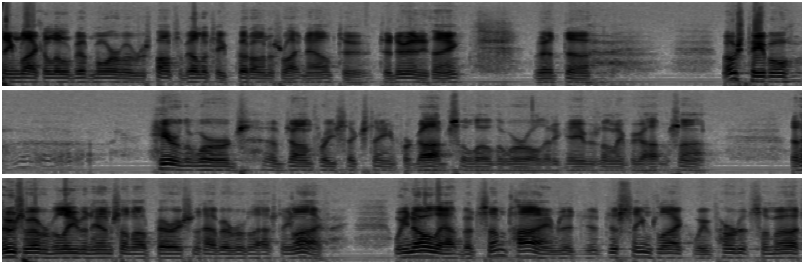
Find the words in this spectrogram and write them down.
seemed like a little bit more of a responsibility put on us right now to, to do anything. But uh, most people hear the words of John 3:16, "For God so loved the world that He gave His only begotten Son, that whosoever believe in Him shall not perish and have everlasting life." We know that, but sometimes it, it just seems like we've heard it so much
